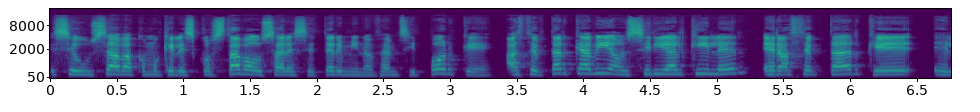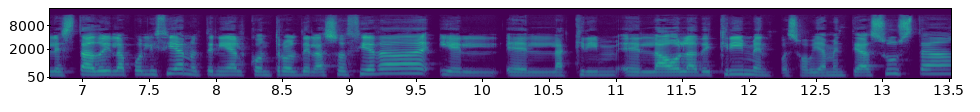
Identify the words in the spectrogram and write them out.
se usaba, como que les costaba usar ese término, FEMSI, porque aceptar que había un serial killer era aceptar que el Estado y la policía no tenían el control de la sociedad y el, la, la ola de crimen, pues obviamente asusta,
